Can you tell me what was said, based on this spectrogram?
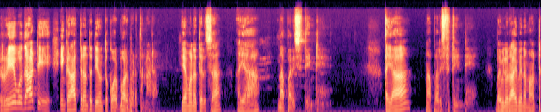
రేవు దాటి ఇంక రాత్రి అంతా దేవునితో మొర పెడుతున్నాడు ఏమన్నా తెలుసా? అయ్యా నా పరిస్థితి ఏంటి? అయ్యా నా పరిస్థితి ఏంటి? బైబిల్ రాయబోయిన మాట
